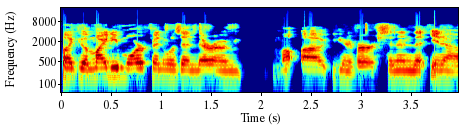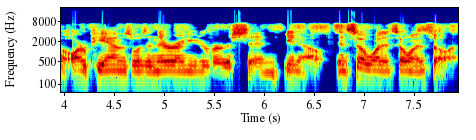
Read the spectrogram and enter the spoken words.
Like the Mighty Morphin was in their own uh, universe, and then the you know RPMs was in their own universe, and you know, and so on and so on and so on.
